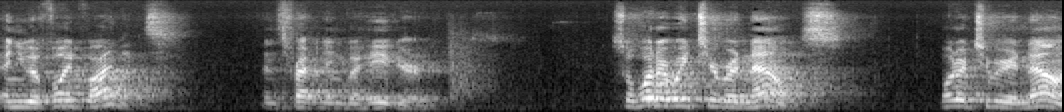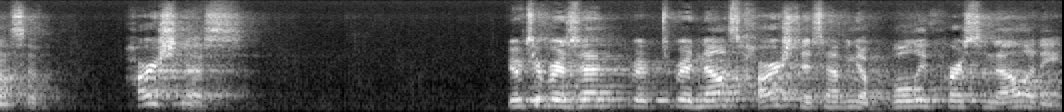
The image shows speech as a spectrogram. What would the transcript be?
and you avoid violence and threatening behavior. So, what are we to renounce? What are to renounce? Harshness. You're to, to renounce harshness, having a bully personality,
